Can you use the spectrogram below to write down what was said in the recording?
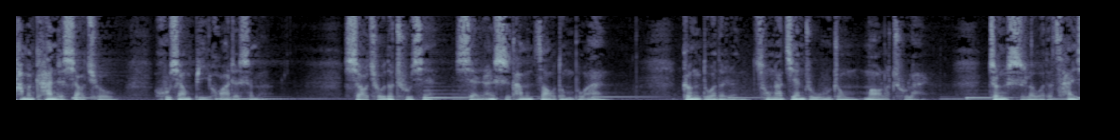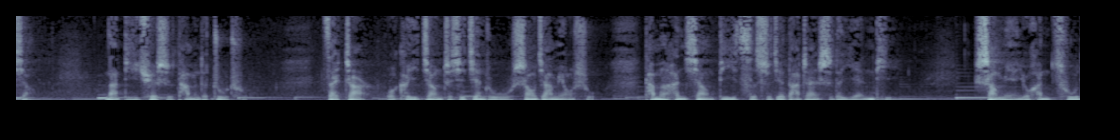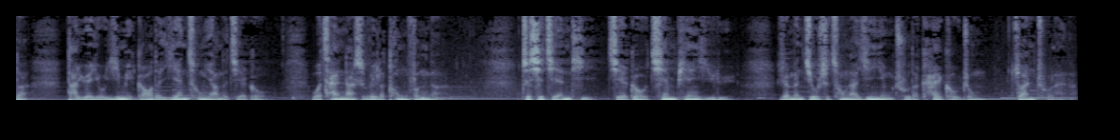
他们看着小球，互相比划着什么。小球的出现显然使他们躁动不安。更多的人从那建筑物中冒了出来，证实了我的猜想。那的确是他们的住处，在这儿我可以将这些建筑物稍加描述。它们很像第一次世界大战时的掩体，上面有很粗的、大约有一米高的烟囱样的结构，我猜那是为了通风的。这些简体结构千篇一律，人们就是从那阴影处的开口中钻出来的。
